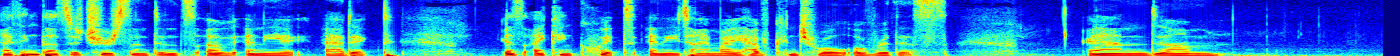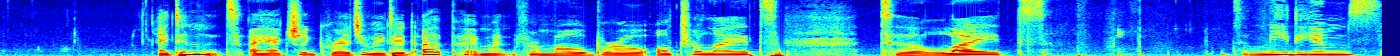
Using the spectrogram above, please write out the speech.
I think that's a true sentence of any addict is I can quit anytime I have control over this and um, I didn't. I actually graduated up. I went from Marlboro ultralights to lights to mediums,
